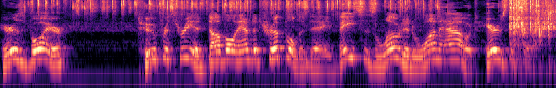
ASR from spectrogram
Here's Boyer. Two for three, a double and a triple today. Bases loaded, one out. Here's the pitch.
